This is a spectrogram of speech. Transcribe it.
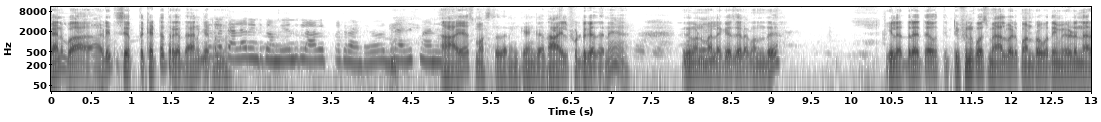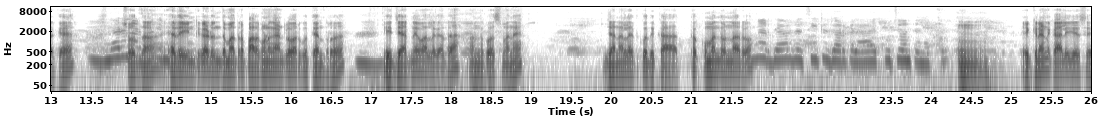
కానీ బా అడిగితే చెప్తే కట్టేస్తారు కదా దానికట్ట తెల్లారింటికి అమ్మ ఎందుకు లావెక్కిపోతారు అంటే వద్దు అనేసి మానేసి ఆయాసం వస్తుంది అని ఇంకేం కాదు. ఆయిల్ ఫుడ్ కదని? ఇదిగోండి మా లగేజ్ ఎలాగ ఉంది? వీళ్ళిద్దరు అయితే టిఫిన్ కోసం మేలబడి పనరు ఉదయం ఏడున్నరకే. చూద్దాం. అదే ఇంటికాడ ఉంటే మాత్రం పదకొండు గంటల వరకు తినరు. ఈ జర్నీ వల్ల కదా అందుకోసమనే. జనాలు అయితే కొద్దిగా తక్కువ మంది ఉన్నారు. ఉన్నారు దేవుడి దగ్గర సీట్లు దొరకలే కూర్చొని తినచ్చు. ఉమ్. ఎక్కిరండి ఖాళీ చేసి.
